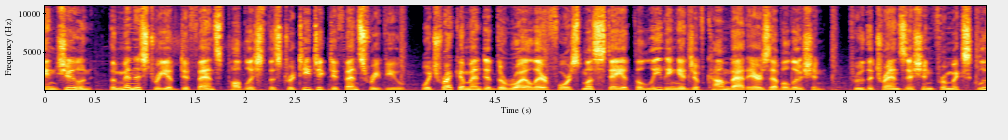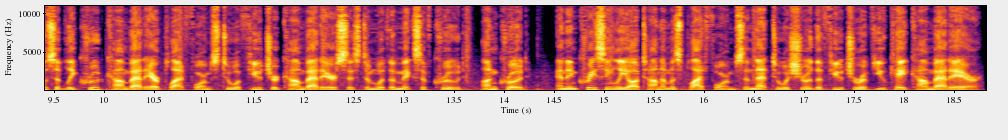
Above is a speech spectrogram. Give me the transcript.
In June, the Ministry of Defense published the Strategic Defense Review, which recommended the Royal Air Force must stay at the leading edge of combat air's evolution, through the transition from exclusively crewed combat air platforms to a future combat air system with a mix of crewed, uncrewed, and increasingly autonomous platforms and that to assure the future of UK combat air,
